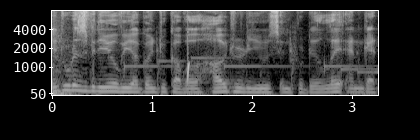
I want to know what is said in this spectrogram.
In today's video, we are going to cover how to reduce input delay and get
